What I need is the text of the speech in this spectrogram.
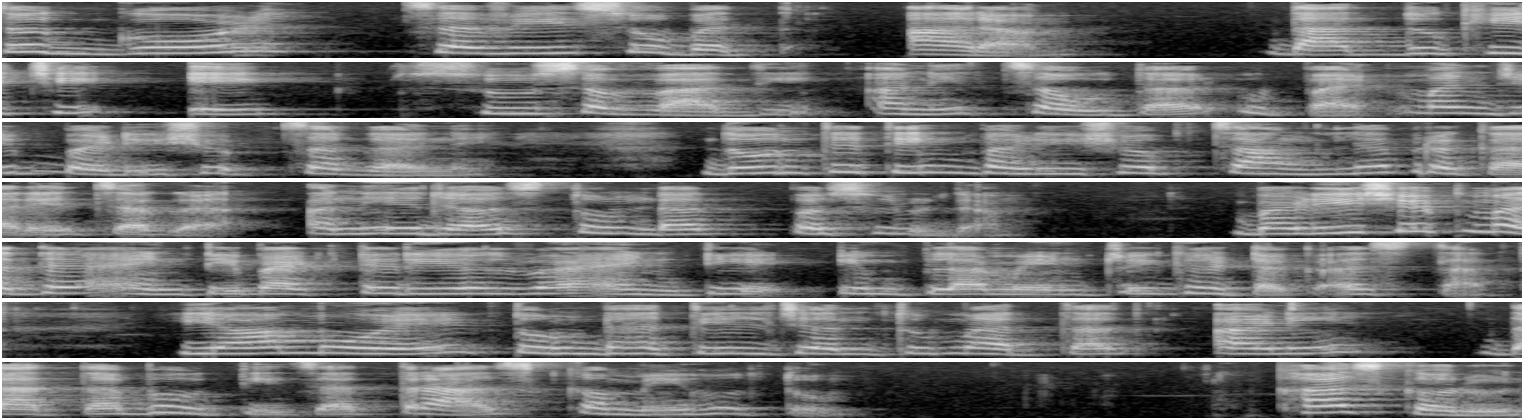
तर गोड चवीसोबत आराम. दातदुखीची एक सुसंवादी आणि चवदार उपाय म्हणजे बडीशोप चगळणे. दोन ते तीन बडीशेप चांगल्या प्रकारे चगळा आणि रस तोंडात पसरू द्या. बडीशेपमध्ये अँटीबॅक्टेरियल व अँटी इम्प्लामेंटरी घटक असतात. यामुळे तोंडातील जंतू मरतात आणि दाताभोवतीचा त्रास कमी होतो. खास करून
